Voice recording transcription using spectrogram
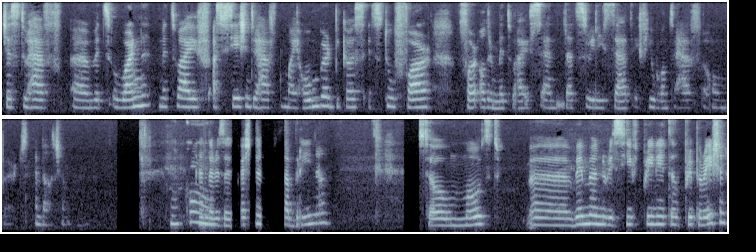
just to have uh, with one midwife association to have my home birth because it's too far for other midwives and that's really sad if you want to have a home birth in belgium Okay. And there is a question, Sabrina. So most uh, women received prenatal preparation.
